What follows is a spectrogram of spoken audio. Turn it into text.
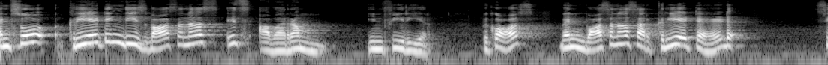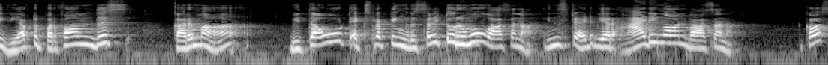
And so, creating these vasanas is avaram, inferior. Because when vasanas are created, see, we have to perform this karma without expecting result to remove vasana. Instead, we are adding on vasana because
